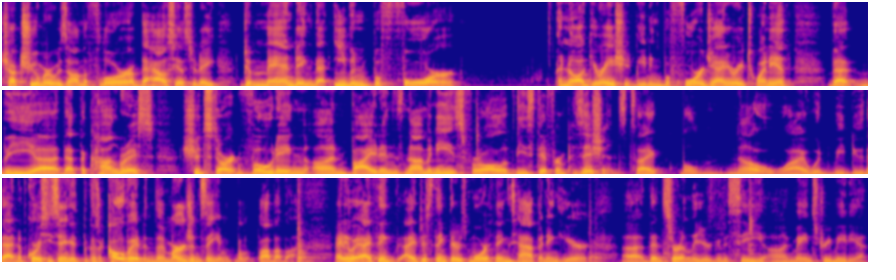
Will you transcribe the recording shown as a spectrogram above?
Chuck Schumer was on the floor of the House yesterday demanding that even before inauguration, meaning before January 20th, that the, uh, that the Congress should start voting on Biden's nominees for all of these different positions. It's like, well, no, why would we do that? And of course, he's saying it's because of COVID and the emergency and blah, blah, blah. Anyway, I think, I just think there's more things happening here uh, than certainly you're going to see on mainstream media.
